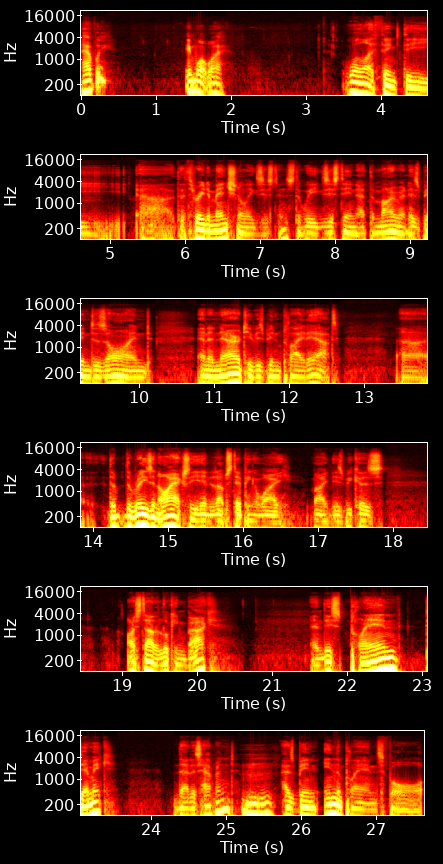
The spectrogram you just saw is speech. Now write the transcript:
Have we? In what way? Well, I think the uh, the three dimensional existence that we exist in at the moment has been designed, and a narrative has been played out. Uh, the the reason I actually ended up stepping away, mate, is because I started looking back, and this plan demic that has happened Mm-hmm. has been in the plans for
